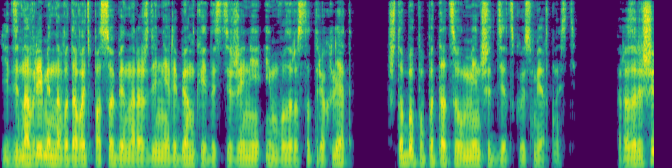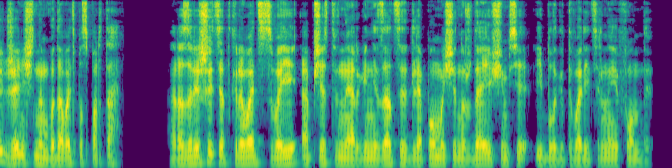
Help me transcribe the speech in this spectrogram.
Единовременно выдавать пособие на рождение ребенка и достижение им возраста трех лет, чтобы попытаться уменьшить детскую смертность. Разрешить женщинам выдавать паспорта. Разрешить открывать свои общественные организации для помощи нуждающимся и благотворительные фонды.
